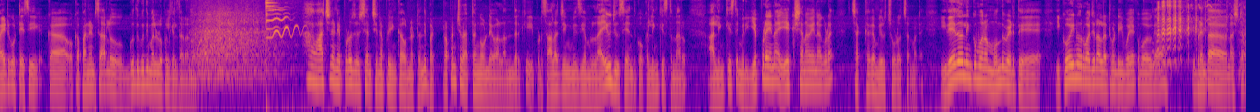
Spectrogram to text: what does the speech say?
బయటకు కొట్టేసి ఒక పన్నెండు సార్లు గుద్దు గుద్ది మళ్ళీ లోపలికి వెళ్తాడు అన్నమాట. ఆ వాచ్ నేను ఎప్పుడో చూశాను చిన్నప్పుడు ఇంకా ఉన్నట్టుంది బట్ ప్రపంచవ్యాప్తంగా ఉండే వాళ్ళందరికీ ఇప్పుడు సాలార్జింగ్ మ్యూజియం లైవ్ చూసేందుకు ఒక లింక్ ఇస్తున్నారు. ఆ లింక్ ఇస్తే మీరు ఎప్పుడైనా ఏ క్షణమైనా కూడా చక్కగా మీరు చూడవచ్చు అనమాట ఇదేదో లింక్ మనం ముందు పెడితే ఈ కోయినూరు వజ్రాలు అటువంటివి పోయకపోవు కదా. ఇప్పుడు ఎంత నష్టం?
